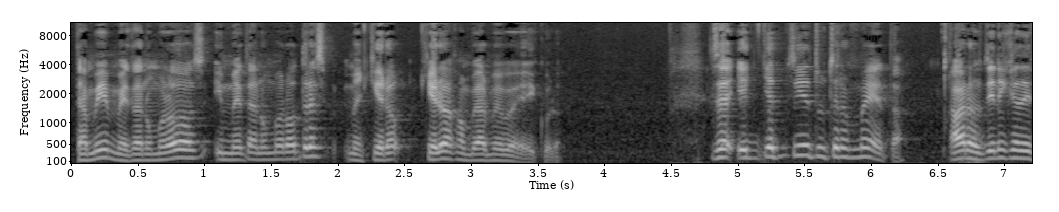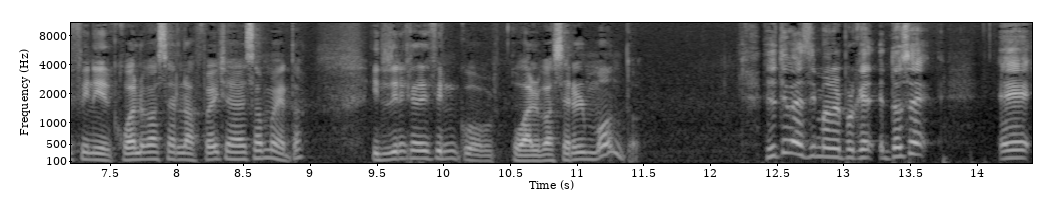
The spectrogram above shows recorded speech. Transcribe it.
También meta número dos. Y meta número tres, me quiero, quiero cambiar mi vehículo. O sea, ya, ya tú tienes tus tres metas. Ahora tú tienes que definir cuál va a ser la fecha de esa meta. Y tú tienes que definir cu- cuál va a ser el monto. Eso te iba a decir, Manuel, porque entonces, eh,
